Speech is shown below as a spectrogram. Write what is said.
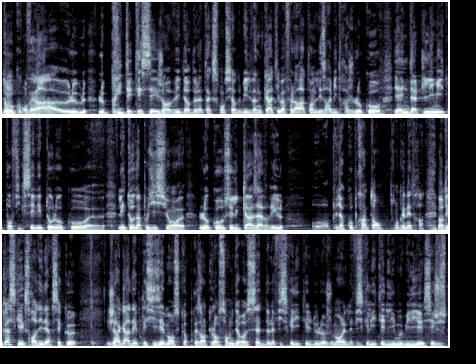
donc, on verra euh, le, le- le prix TTC, j'ai envie de dire, de la taxe foncière 2024. Il va falloir attendre les arbitrages locaux. Il y a une date limite pour fixer les taux locaux, euh, les taux d'imposition euh, locaux. C'est le 15 avril. On peut dire qu'au printemps, on connaîtra. Mais en tout cas, ce qui est extraordinaire, c'est que j'ai regardé précisément ce que représente l'ensemble des recettes de la fiscalité du logement et de la fiscalité de l'immobilier. C'est juste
